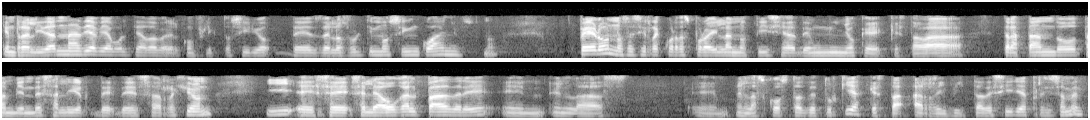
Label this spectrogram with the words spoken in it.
que en realidad nadie había volteado a ver el conflicto sirio desde los últimos cinco años, ¿no? Pero no sé si recuerdas por ahí la noticia de un niño que, que estaba tratando también de salir de, esa región y eh, se, se, le ahoga al padre en, en las eh, en las costas de Turquía, que está arribita de Siria precisamente.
